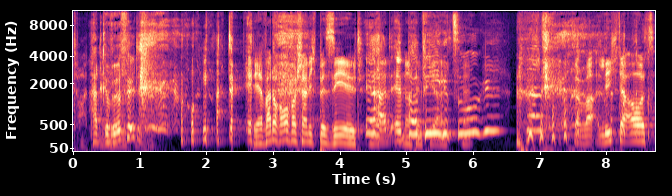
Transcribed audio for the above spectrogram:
Toll. Hat gewürfelt und hat, Der war doch auch wahrscheinlich beseelt. er hat nach dem Mbappé 4-1. gezogen. Da war Lichter aus.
